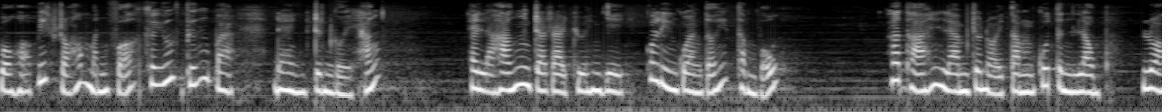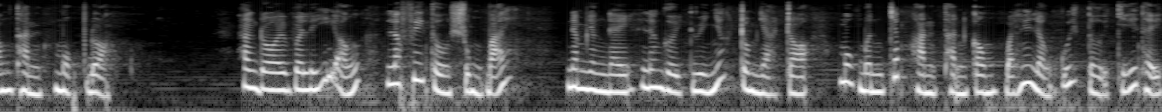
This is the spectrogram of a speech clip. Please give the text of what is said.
bọn họ biết rõ mảnh vỡ khế ước thứ ba đang trên người hắn. Hay là hắn tra ra chuyện gì có liên quan tới thầm vũ? Hết thải làm cho nội tâm của tình lòng loạn thành một đoạn. Hàng đồi về Lý ẩn là phi thường sùng bái. Nam nhân này là người duy nhất trong nhà trọ một mình chấp hành thành công bảy lần quyết tự chỉ thị.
